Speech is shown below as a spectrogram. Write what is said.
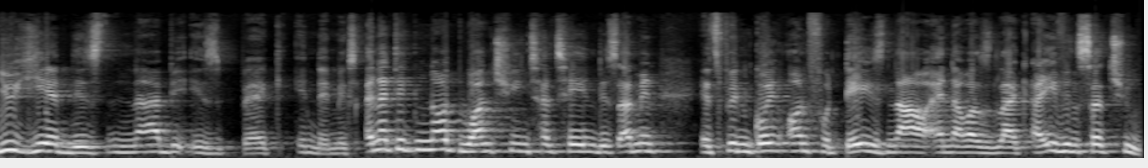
You hear this, Nabi is back in the mix. And I did not want to entertain this. I mean, it's been going on for days now. And I was like, I even said to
